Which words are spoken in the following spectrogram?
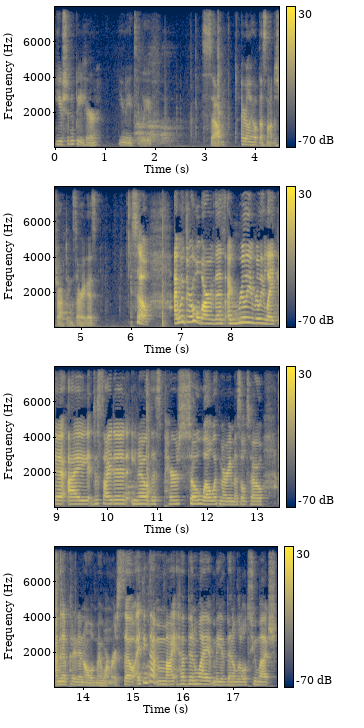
you shouldn't be here. You need to leave. So I really hope that's not distracting. Sorry, guys. So I went through a whole bar of this. I really, really like it. I decided, you know, this pairs so well with Merry Mistletoe. I'm going to put it in all of my warmers. So I think that might have been why it may have been a little too much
